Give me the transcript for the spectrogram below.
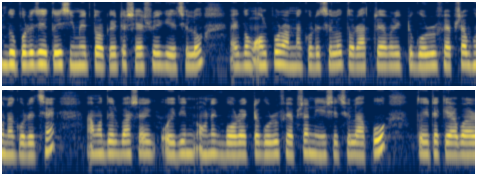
দুপুরে যেহেতু এই সিমের তরকারিটা শেষ হয়ে গিয়েছিল, একদম অল্প রান্না করেছিল, তো রাত্রে আবার একটু গরুর ফ্যাপসা ভুনা করেছে। আমাদের বাসায় ওই দিন অনেক বড় একটা গরুর ফ্যাপসা নিয়ে এসেছিল আপু, তো এটাকে আবার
